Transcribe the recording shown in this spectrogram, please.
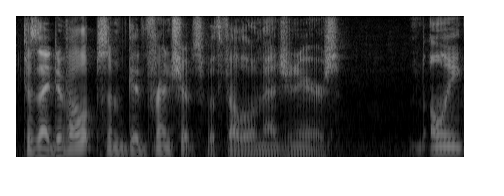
because I developed some good friendships with fellow Imagineers. Only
